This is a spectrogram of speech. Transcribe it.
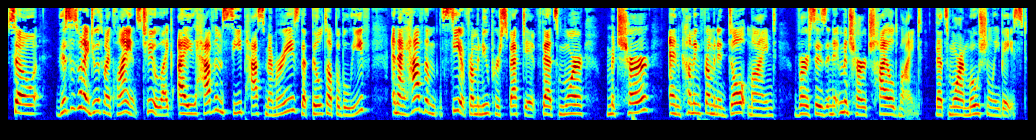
So this is what I do with my clients too. Like I have them see past memories that built up a belief and I have them see it from a new perspective that's more mature and coming from an adult mind versus an immature child mind that's more emotionally based.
